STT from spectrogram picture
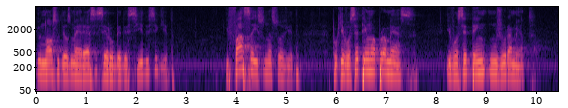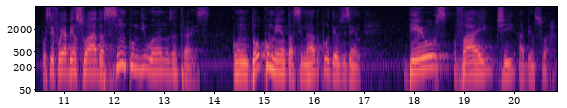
e o nosso Deus merece ser obedecido e seguido. E faça isso na sua vida, porque você tem uma promessa e você tem um juramento. Você foi abençoado há cinco mil anos atrás, com um documento assinado por Deus dizendo: Deus vai te abençoar.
